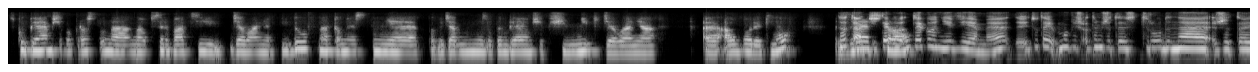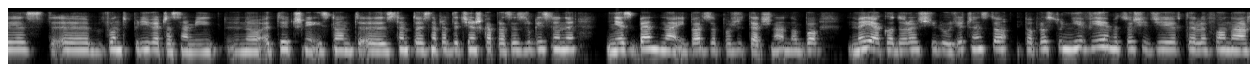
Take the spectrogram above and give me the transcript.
skupiają się po prostu na, na obserwacji działania feedów, natomiast nie, powiedziałabym, nie zagłębiają się w silniki działania e, algorytmów. No Zresztą... tak, tego, tego nie wiemy. I tutaj mówisz o tym, że to jest trudne, że to jest y, wątpliwe czasami no, etycznie i stąd, y, stąd to jest naprawdę ciężka praca. Z drugiej strony niezbędna i bardzo pożyteczna, no bo my jako dorośli ludzie często po prostu nie wiemy, co się dzieje w telefonach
